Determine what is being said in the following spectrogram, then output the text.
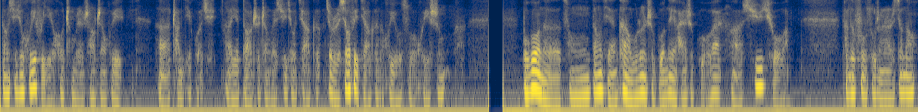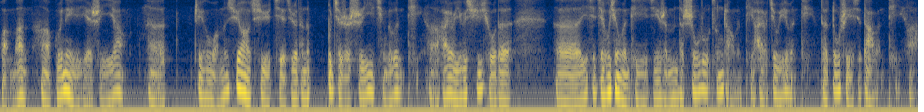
当需求恢复以后，成本上升会呃传递过去啊，也导致整个需求价格，就是消费价格呢会有所回升啊。不过呢，从当前看，无论是国内还是国外啊，需求啊，它的复苏仍然是相当缓慢啊，国内也是一样呃。这个我们需要去解决的呢，不只是疫情的问题啊，还有一个需求的，呃，一些结构性问题，以及人们的收入增长问题，还有就业问题，这都是一些大问题啊。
